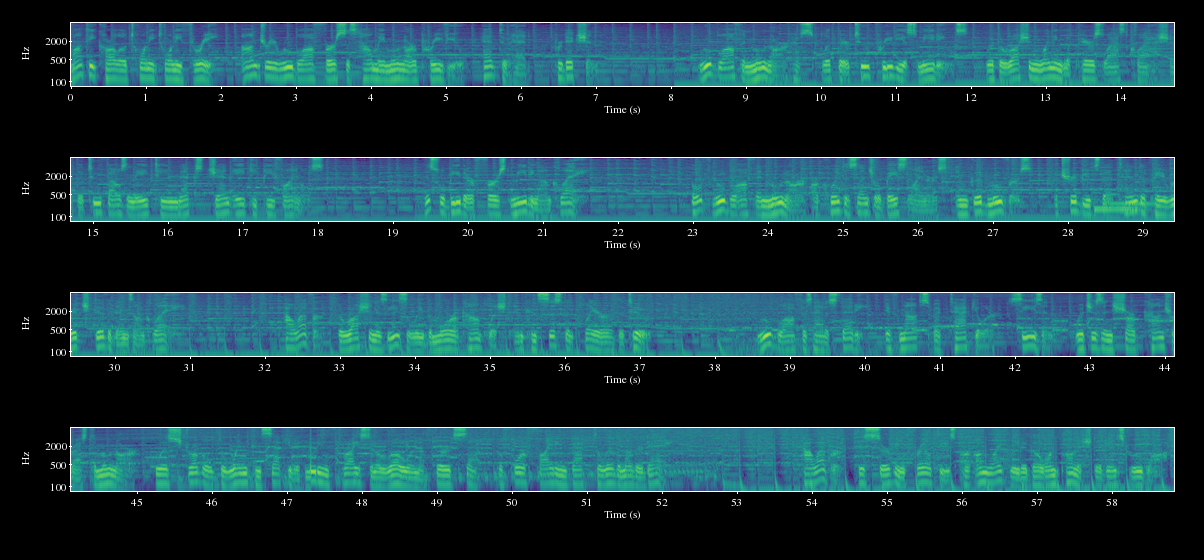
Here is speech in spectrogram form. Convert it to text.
Monte Carlo 2023, Andrey Rublev vs. Jaume Munar preview, head-to-head, prediction. Rublev and Munar have split their two previous meetings, with the Russian winning the pair's last clash at the 2018 Next Gen ATP Finals. This will be their first meeting on clay. Both Rublev and Munar are quintessential baseliners and good movers, attributes that tend to pay rich dividends on clay. However, the Russian is easily the more accomplished and consistent player of the two. Rublev has had a steady, if not spectacular, season, which is in sharp contrast to Munar, who has struggled to win consecutive looting thrice in a row in the third set before fighting back to live another day. However, his serving frailties are unlikely to go unpunished against Rublev.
